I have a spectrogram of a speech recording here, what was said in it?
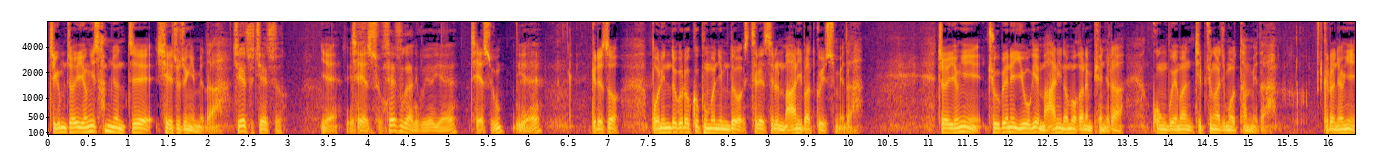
지금 저희 형이 3년째 재수 중입니다. 재수, 재수. 예, 재수. 세수가 아니고요, 예. 재수. 예. 그래서 본인도 그렇고 부모님도 스트레스를 많이 받고 있습니다. 저희 형이 주변의 유혹에 많이 넘어가는 편이라 공부에만 집중하지 못합니다. 그런 형이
